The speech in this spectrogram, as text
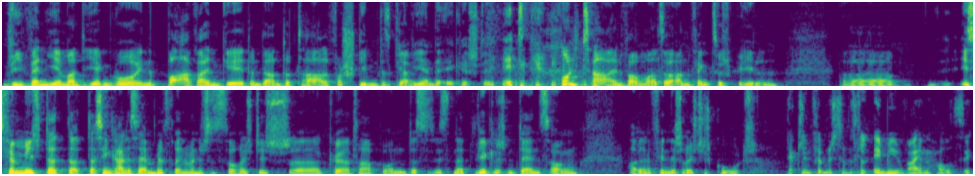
wie wenn jemand irgendwo in eine Bar reingeht und da ein total verstimmtes Klavier in der Ecke steht und da einfach mal so anfängt zu spielen. Äh, ist für mich, da, da, da sind keine Samples drin, wenn ich das so richtig äh, gehört habe und das ist nicht wirklich ein Dance-Song, also den finde ich richtig gut. Der klingt für mich so ein bisschen Amy Winehausig.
